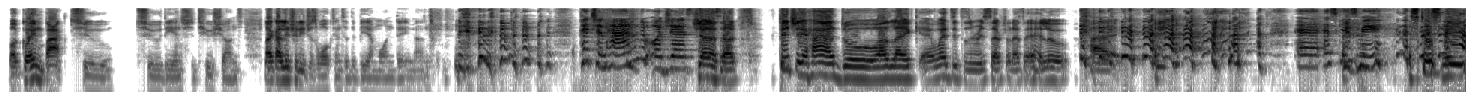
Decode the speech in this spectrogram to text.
But going back to to the institutions, like I literally just walked into the BM one day, man. Pitch in hand or just Shut Pitch in hand, though. I was like, I went into the reception. I said, hello, hi. uh, excuse me. excuse me.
